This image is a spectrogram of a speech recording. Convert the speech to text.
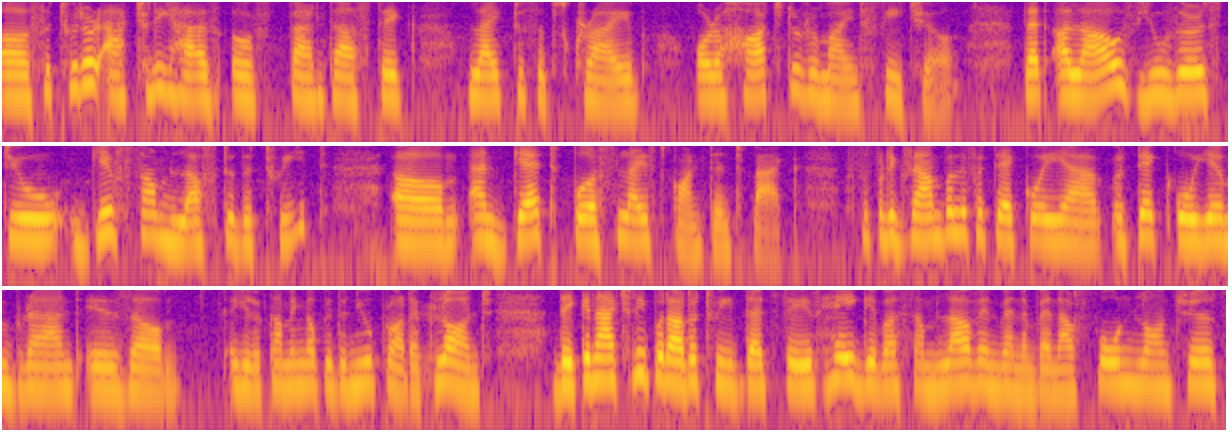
Uh, so Twitter actually has a fantastic like to subscribe or a heart to remind feature that allows users to give some love to the tweet um, and get personalized content back. So for example, if a tech OEM, a tech OEM brand is um, you know coming up with a new product launch they can actually put out a tweet that says hey give us some love and when, when our phone launches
